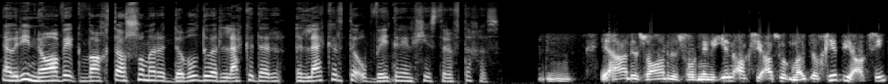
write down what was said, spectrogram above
Nou hierdie naweek wag daar sommer 'n dubbeldoor lekkerder 'n lekkerte op wedren geesdriftig is. Hmm. Ja, dis waar, dis Formule 1 aksie asook MotoGP aksie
